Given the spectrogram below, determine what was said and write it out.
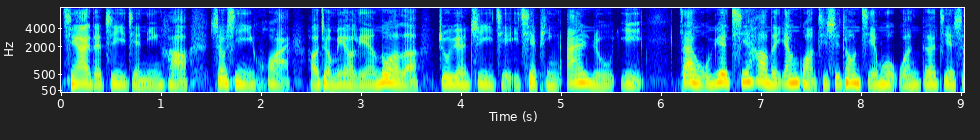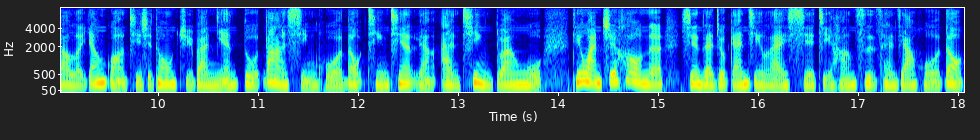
亲爱的志毅姐您好。好，收信愉快，好久没有联络了。祝愿志毅姐一切平安如意。在五月七号的央广即时通节目，文哥介绍了央广即时通举办年度大型活动“情牵两岸庆端午”。听完之后呢，现在就赶紧来写几行字参加活动。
